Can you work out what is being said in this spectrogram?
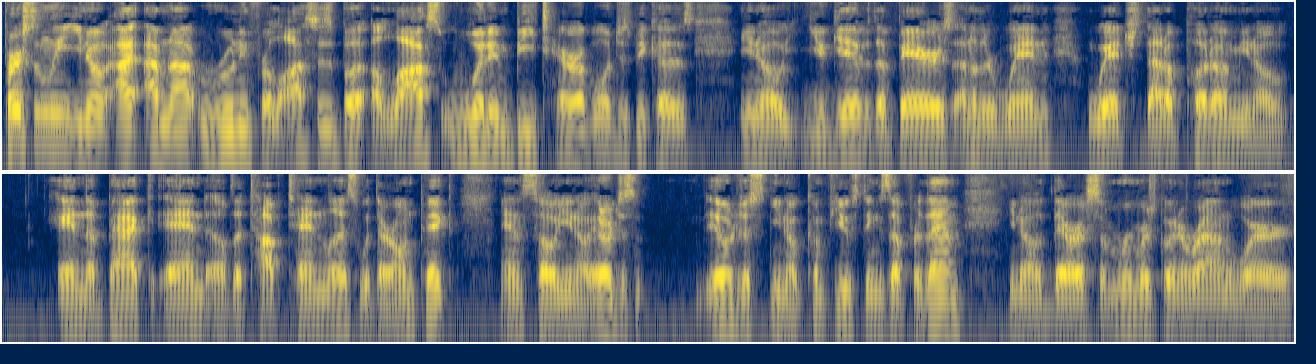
Personally, you know, I, I'm not rooting for losses, but a loss wouldn't be terrible just because you know you give the Bears another win, which that'll put them, you know, in the back end of the top 10 list with their own pick. And so, you know, it'll just it'll just, you know, confuse things up for them. You know, there are some rumors going around where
